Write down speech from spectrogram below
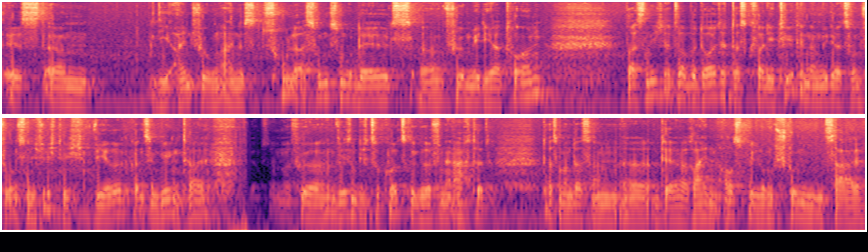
ist ähm, die Einführung eines Zulassungsmodells äh, für Mediatoren, was nicht etwa bedeutet, dass Qualität in der Mediation für uns nicht wichtig wäre, ganz im Gegenteil. Immer für wesentlich zu kurz gegriffen erachtet, dass man das an äh, der reinen Ausbildungsstundenzahl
